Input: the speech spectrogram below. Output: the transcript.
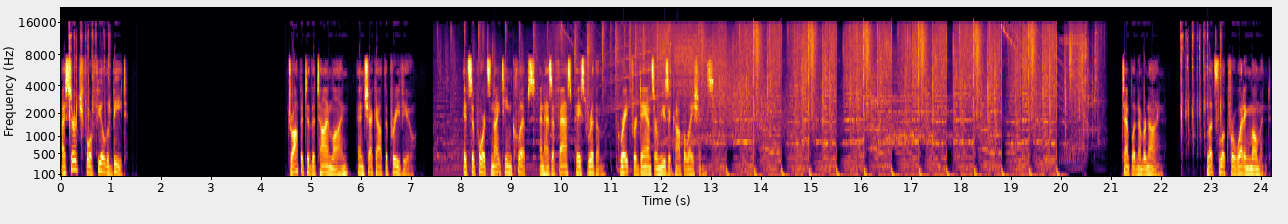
I search for Feel the Beat. Drop it to the timeline and check out the preview. It supports 19 clips and has a fast-paced rhythm, great for dance or music compilations. Template number 9. Let's look for wedding moment.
